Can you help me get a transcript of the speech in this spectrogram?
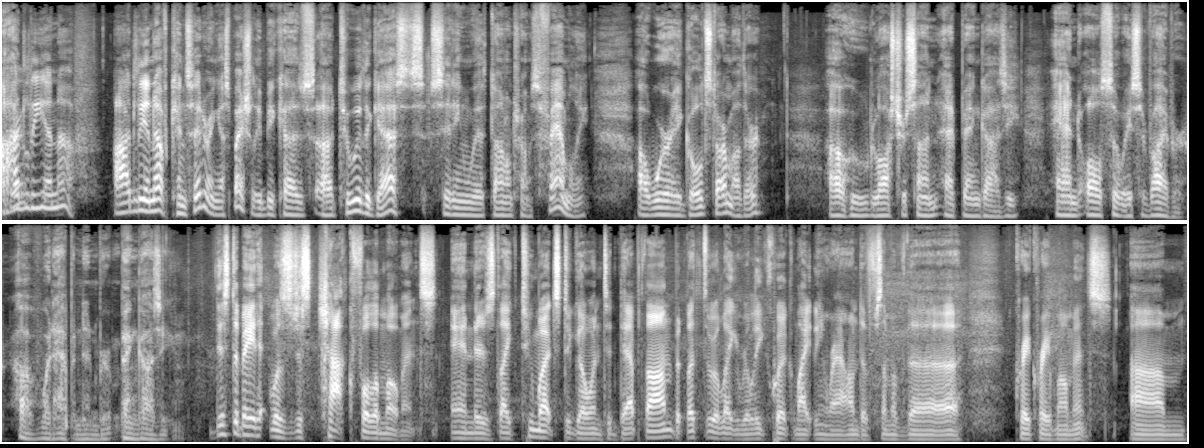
Oddly enough, oddly enough, considering especially because uh, two of the guests sitting with Donald Trump's family uh, were a Gold Star mother uh, who lost her son at Benghazi and also a survivor of what happened in Benghazi. This debate was just chock full of moments, and there's like too much to go into depth on. But let's do a like really quick lightning round of some of the cray cray moments. Um,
